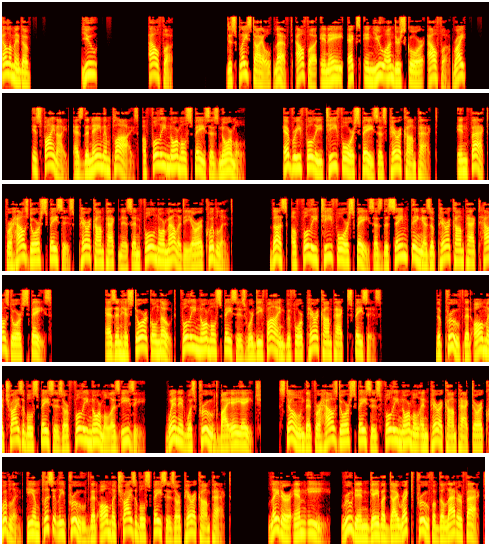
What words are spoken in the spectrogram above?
element of u alpha. Display style left alpha in a x in u underscore alpha right is finite as the name implies a fully normal space is normal. Every fully T4 space is paracompact in fact for Hausdorff spaces paracompactness and full normality are equivalent Thus, a fully T4 space is the same thing as a paracompact Hausdorff space. As an historical note, fully normal spaces were defined before paracompact spaces. The proof that all metrizable spaces are fully normal is easy. When it was proved by A. H. Stone that for Hausdorff spaces fully normal and paracompact are equivalent, he implicitly proved that all metrizable spaces are paracompact. Later M. E. Rudin gave a direct proof of the latter fact.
